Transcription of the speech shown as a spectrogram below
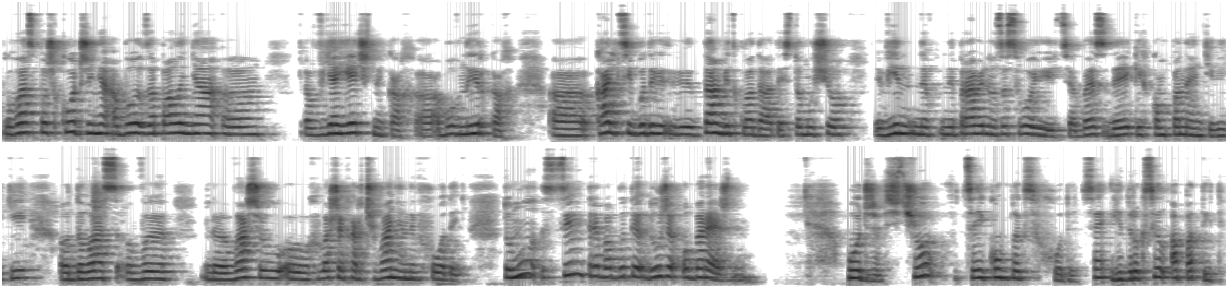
у вас пошкодження або запалення е, в яєчниках е, або в нирках, е, кальцій буде е, там відкладатись, тому що він неправильно засвоюється без деяких компонентів, які до вас в вашу, ваше харчування не входить. Тому з цим треба бути дуже обережним. Отже, що в цей комплекс входить? Це гідроксилапатит.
